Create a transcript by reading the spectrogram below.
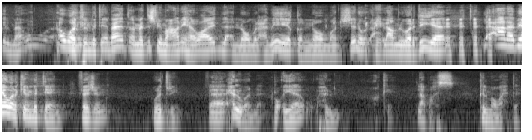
كلمة. وأول كلمتين بعدين لما تدش في معانيها وايد لا النوم العميق النوم ما أدري شنو الأحلام الوردية. لا أنا أبي أول كلمتين. vision وال dream. فحلوة رؤية وحلم. أوكي لا بأس. كلمة واحدة.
